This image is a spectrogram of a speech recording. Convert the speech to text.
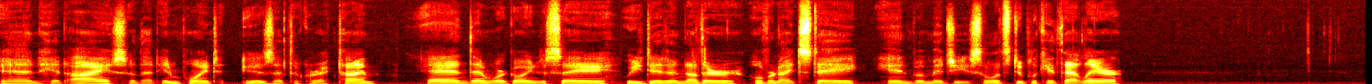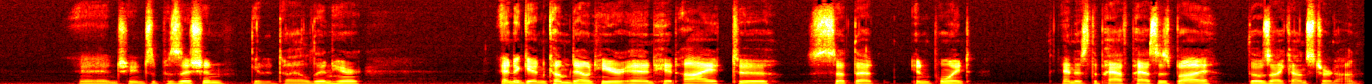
and hit I so that endpoint is at the correct time. And then we're going to say we did another overnight stay in Bemidji. So let's duplicate that layer and change the position, get it dialed in here. And again, come down here and hit I to set that in point. And as the path passes by, those icons turn on.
